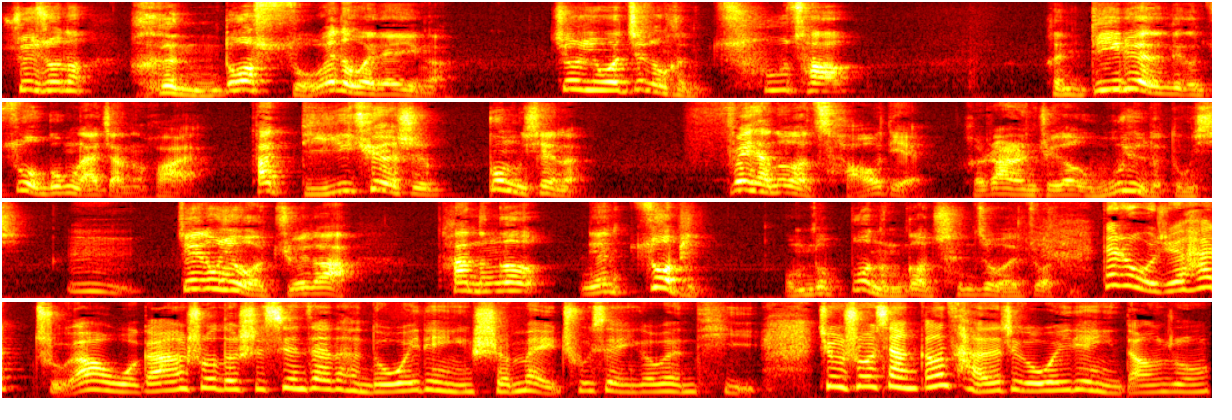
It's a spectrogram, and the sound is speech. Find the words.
所以说呢，很多所谓的微电影啊，就是因为这种很粗糙、很低劣的这个做工来讲的话呀，它的确是贡献了非常多的槽点和让人觉得无语的东西。嗯，这些东西我觉得啊，它能够连作品我们都不能够称之为作品。但是我觉得它主要，我刚刚说的是现在的很多微电影审美出现一个问题，就是说像刚才的这个微电影当中，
